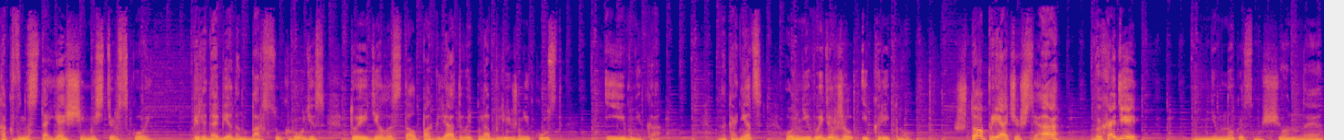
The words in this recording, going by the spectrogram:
как в настоящей мастерской. Перед обедом барсук Рудис то и дело стал поглядывать на ближний куст ивника. Наконец он не выдержал и крикнул. «Что прячешься, а? Выходи!» Немного смущенная,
